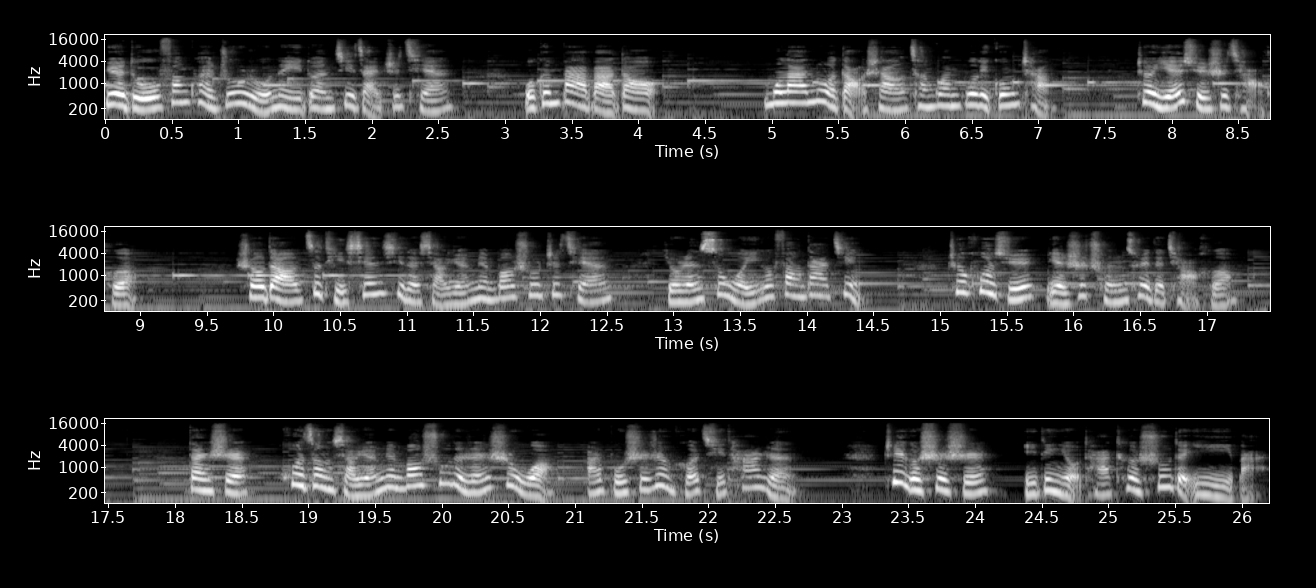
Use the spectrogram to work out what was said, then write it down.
阅读方块侏儒那一段记载之前，我跟爸爸到穆拉诺岛上参观玻璃工厂，这也许是巧合。收到字体纤细的小圆面包书之前，有人送我一个放大镜，这或许也是纯粹的巧合。但是获赠小圆面包书的人是我，而不是任何其他人，这个事实一定有它特殊的意义吧。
